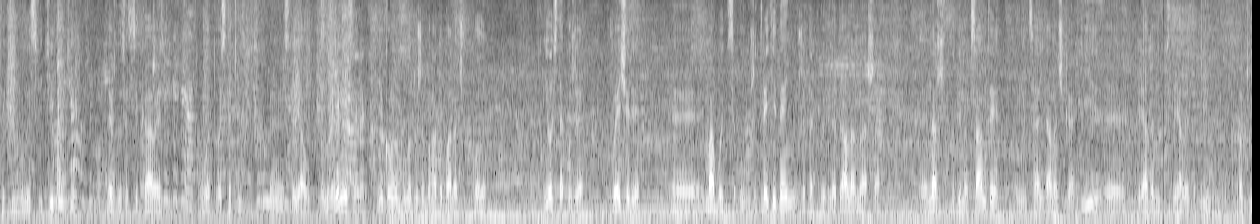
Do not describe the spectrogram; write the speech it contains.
такі були світильники, теж досить цікаві. От, ось такий е, стояв холодильник, в якому було дуже багато баночок коли. І ось так уже ввечері, е, мабуть, це був вже третій день, вже так виглядала наша, наш будинок Санти, це альданочка, і е, рядом стояли такі баки.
